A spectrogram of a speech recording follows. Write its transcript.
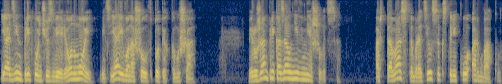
Я один прикончу зверя. Он мой, ведь я его нашел в топях камыша». Миружан приказал не вмешиваться. Артаваст обратился к старику Арбаку.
